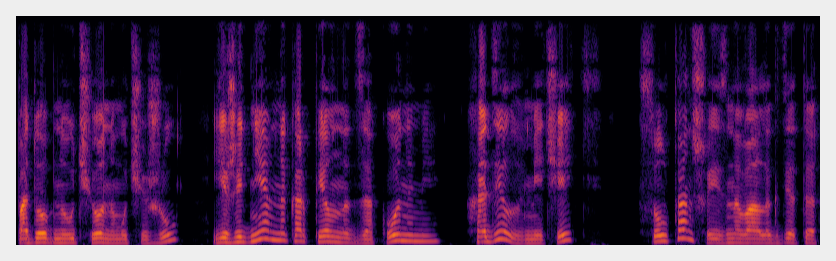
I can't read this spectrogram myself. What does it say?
подобно ученому чижу, ежедневно корпел над законами, ходил в мечеть, султанша изнывала где-то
